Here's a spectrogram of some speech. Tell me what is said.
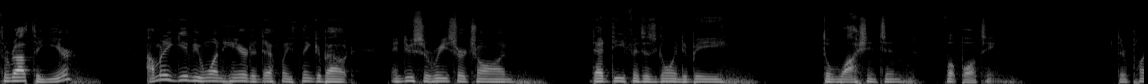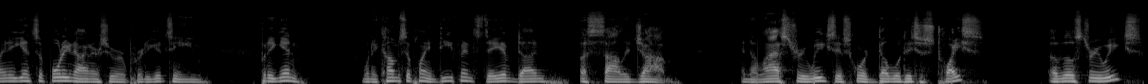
throughout the year, I'm going to give you one here to definitely think about and do some research on. That defense is going to be the Washington football team. They're playing against the 49ers, who are a pretty good team. But again, when it comes to playing defense, they have done a solid job. In the last three weeks, they've scored double digits twice of those three weeks.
